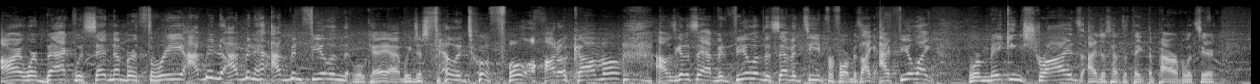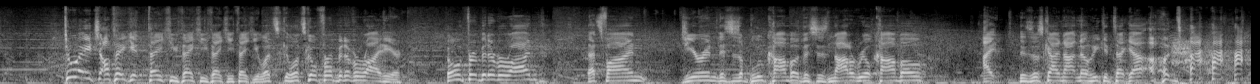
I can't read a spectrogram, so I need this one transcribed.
All right, we're back with set number three. I've been I've been I've been feeling the, okay. We just fell into a full auto combo. I was gonna say I've been feeling the 17 performance. I I feel like we're making strides. I just have to take the power blitz here. 2H, I'll take it. Thank you, thank you, thank you, thank you. Let's go, let's go for a bit of a ride here. Going for a bit of a ride. That's fine. Jiren, this is a blue combo. This is not a real combo. I does this guy not know he can tech out?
